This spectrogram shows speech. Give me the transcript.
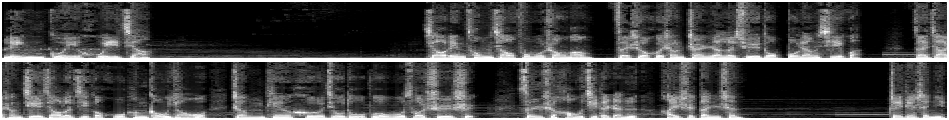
领鬼回家。小林从小父母双亡，在社会上沾染了许多不良习惯，再加上结交了几个狐朋狗友，整天喝酒赌博，无所事事。三十好几的人还是单身。这天深夜，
